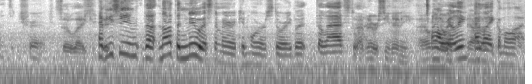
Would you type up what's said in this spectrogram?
That's a trip. so like Have they- you seen the not the newest American Horror Story, but the last one? i've never seen any I only Oh, really? yeah, I like them a lot.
